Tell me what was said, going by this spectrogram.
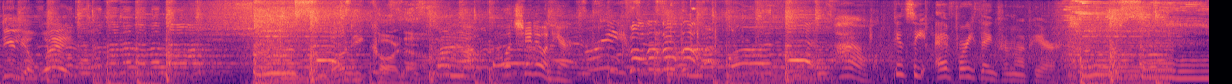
Cordelia, wait! Monte Carlo. What's she doing here? Wow. You can see everything from up here. Who says?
